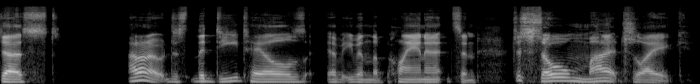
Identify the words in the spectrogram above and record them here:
just I don't know, just the details of even the planets and just so much like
